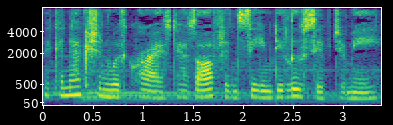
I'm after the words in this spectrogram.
The connection with Christ has often seemed elusive to me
